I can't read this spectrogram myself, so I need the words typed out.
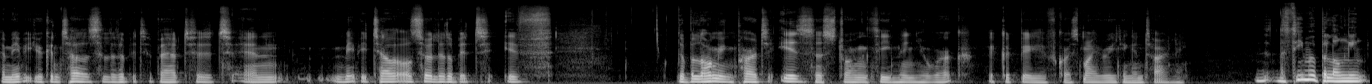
and maybe you can tell us a little bit about it, and maybe tell also a little bit if the belonging part is a strong theme in your work. It could be, of course, my reading entirely. The theme of belonging,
